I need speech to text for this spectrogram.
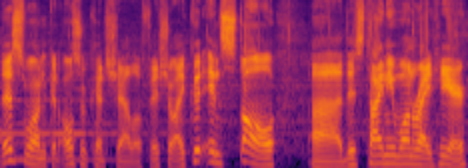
This one can also catch shallow fish. So I could install uh, this tiny one right here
